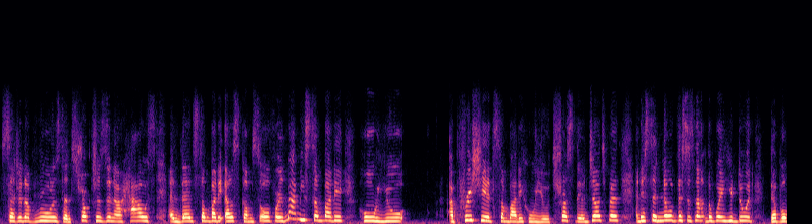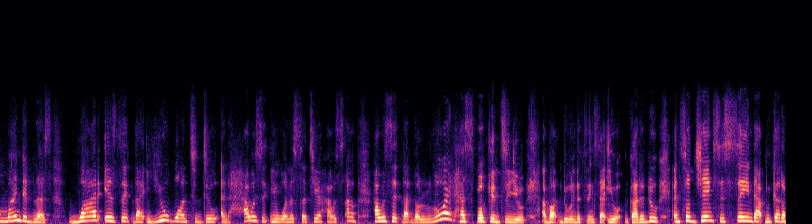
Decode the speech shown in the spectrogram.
setting up rules and structures in our house and then somebody else comes over it might be somebody who you appreciate somebody who you trust their judgment and they said no this is not the way you do it. Double-mindedness. What is it that you want to do and how is it you want to set your house up? How is it that the lord has spoken to you about doing the things that you got to do? And so james is saying that we got to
